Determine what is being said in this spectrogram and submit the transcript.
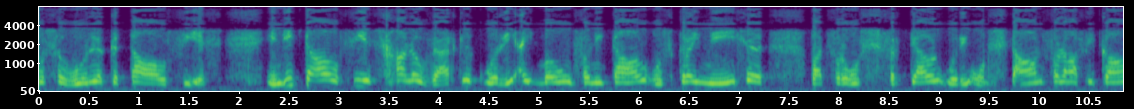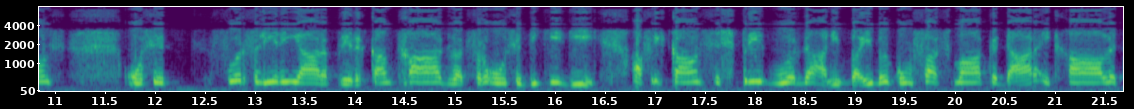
ons gewoonlik 'n taalfees. En die taalfees gaan nou werklik oor die uitbouing van die taal. Ons kry mense wat vir ons vertel oor die ontstaan van Afrikaans. Ons het voor verlede jare predikant gehad wat vir ons 'n bietjie die Afrikaanse spreekwoorde aan die Bybel kom vasmaak en daar uitgehaal het.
